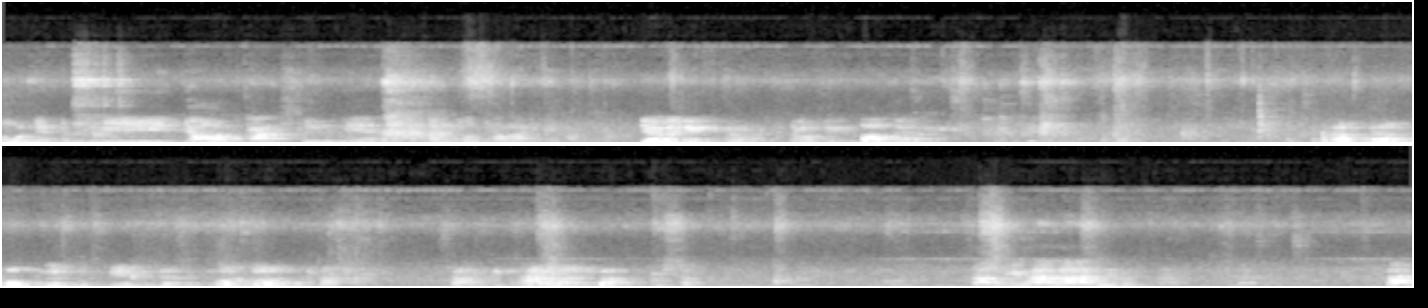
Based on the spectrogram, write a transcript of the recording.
มูลเนี่ยมันมียอดการซื้อเนี่ยจำนวนเท่าไหร่ครับเดี๋ยวไปหนึ่งหนึ่งถึงตอบเลยครับครับแต่ว่าพบเงินหมุนเวียนแต่ละงวดก็หลักสามถึงห้าล้านบาทครับสามถึงห้าล้านใช่ไหมนะ ค่ะ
